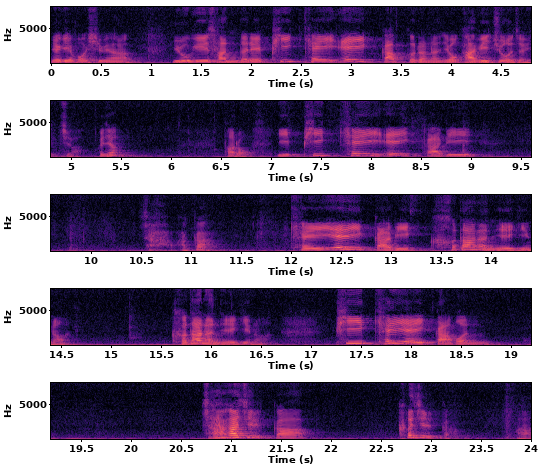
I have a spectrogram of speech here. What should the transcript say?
여기 보시면 유기산들의 pKa 값 그러는 요 값이 주어져 있죠. 그죠? 바로 이 pKa 값이 자, 아까 Ka 값이 크다는 얘기는 크다는 얘기는 pKa 값은 작아질까 커질까? 아,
